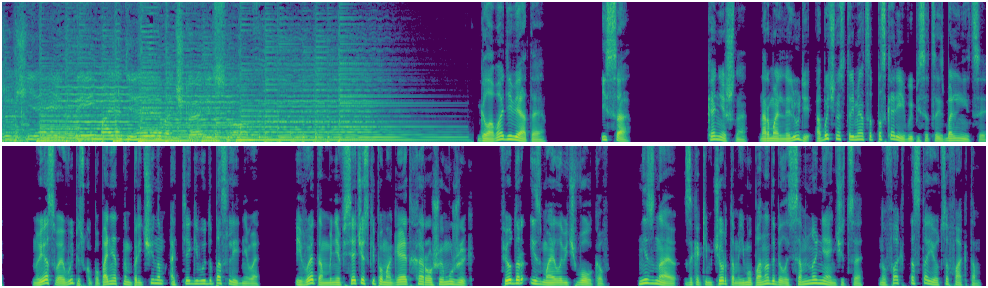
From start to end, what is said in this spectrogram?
скажешь ей, ты моя девочка из снов. Глава 9. Иса. Конечно, нормальные люди обычно стремятся поскорее выписаться из больницы, но я свою выписку по понятным причинам оттягиваю до последнего. И в этом мне всячески помогает хороший мужик, Федор Измайлович Волков. Не знаю, за каким чертом ему понадобилось со мной нянчиться, но факт остается фактом.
